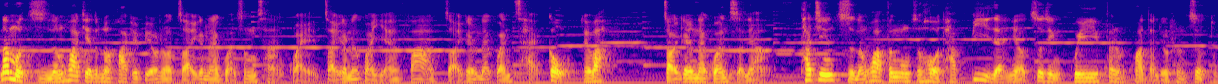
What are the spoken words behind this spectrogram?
那么智能化阶段的话，就比如说找一个人来管生产，管找一个人来管研发，找一个人来管采购，对吧？找一个人来管质量。它进行智能化分工之后，它必然要制定规范化的流程制度。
